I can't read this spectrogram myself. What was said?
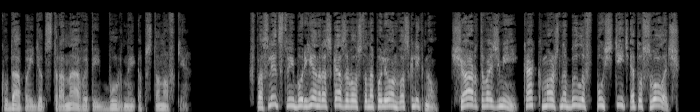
куда пойдет страна в этой бурной обстановке. Впоследствии Бурьен рассказывал, что Наполеон воскликнул. «Черт возьми, как можно было впустить эту сволочь?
